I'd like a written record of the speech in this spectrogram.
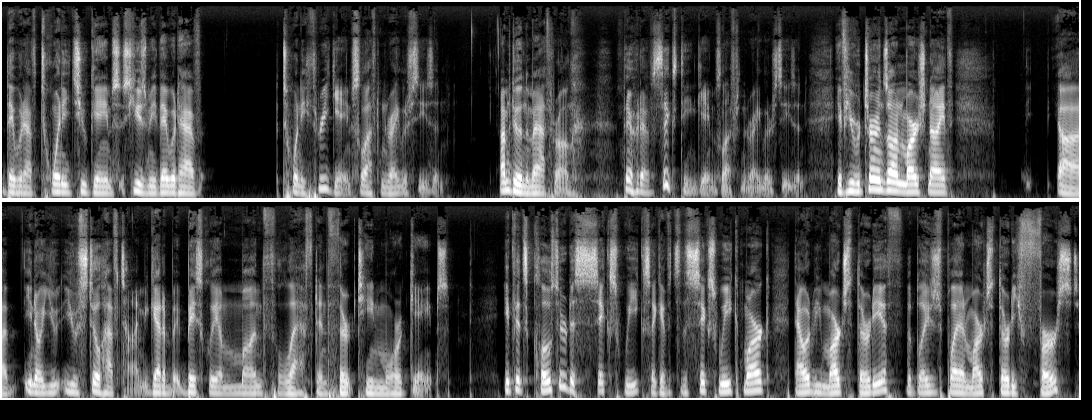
they would have 22 games. Excuse me, they would have 23 games left in regular season. I'm doing the math wrong. they would have 16 games left in the regular season. If he returns on March 9th, uh, you know, you, you still have time. You got a, basically a month left and 13 more games. If it's closer to six weeks, like if it's the six week mark, that would be March 30th. The Blazers play on March 31st.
